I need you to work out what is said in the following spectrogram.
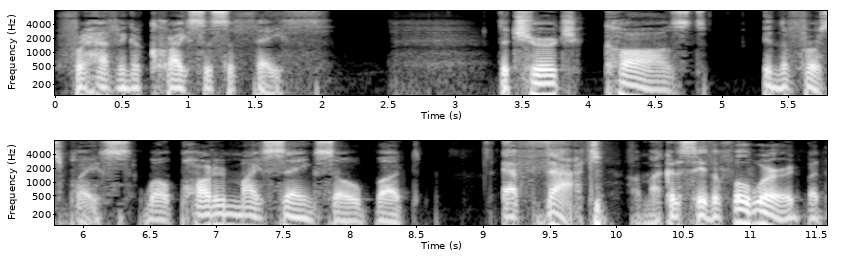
for having a crisis of faith. The church caused in the first place. Well, pardon my saying so, but F that. I'm not going to say the full word, but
